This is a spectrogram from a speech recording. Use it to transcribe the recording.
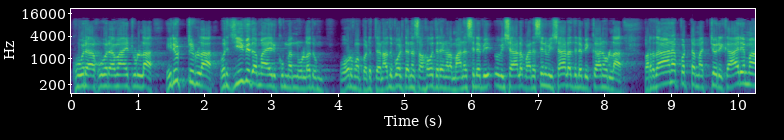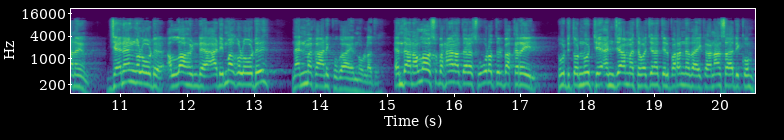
കൂരാകൂരമായിട്ടുള്ള ഇരുട്ടുള്ള ഒരു ജീവിതമായിരിക്കും എന്നുള്ളതും ഓർമ്മപ്പെടുത്തുകയാണ്. അതുപോലെ തന്നെ സഹോദരങ്ങളെ മനസ്സിന് വിശാല മനസ്സിന് വിശാലത ലഭിക്കാനുള്ള പ്രധാനപ്പെട്ട മറ്റൊരു കാര്യമാണ് ജനങ്ങളോട് അള്ളാഹുവിന്റെ അടിമകളോട് നന്മ കാണിക്കുക എന്നുള്ളത്. എന്താണ്? അള്ളാഹു സുബാന സൂറത്തുൽ ബക്കറയിൽ നൂറ്റി തൊണ്ണൂറ്റി അഞ്ചാമത്തെ വചനത്തിൽ പറഞ്ഞതായി കാണാൻ സാധിക്കും.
